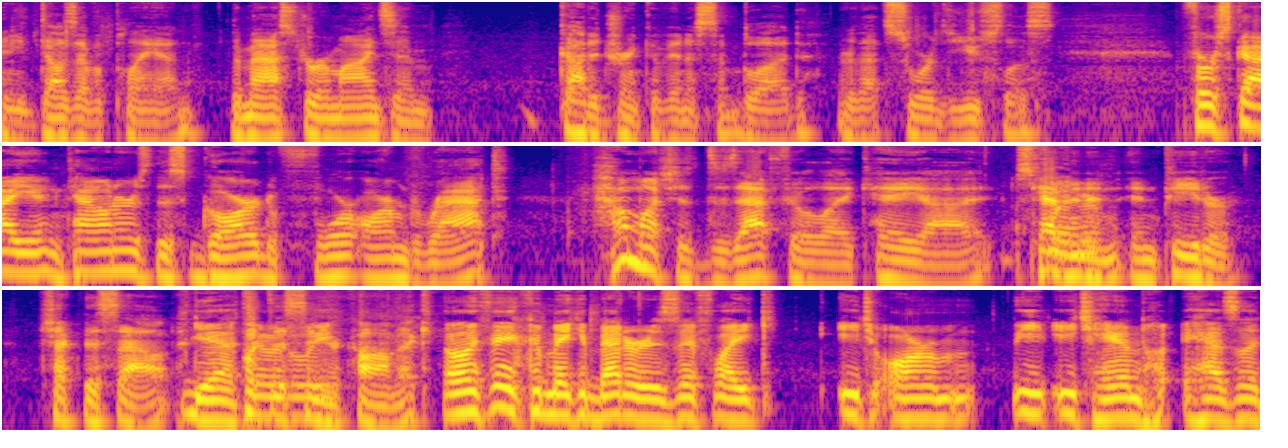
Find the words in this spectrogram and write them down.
and he does have a plan. The master reminds him, "Got a drink of innocent blood, or that sword's useless." First guy he encounters this guard of four armed rat. How much does that feel like? Hey, uh, Kevin and, and Peter, check this out. Yeah, put this in your comic. The only thing that could make it better is if like each arm, each hand has a,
